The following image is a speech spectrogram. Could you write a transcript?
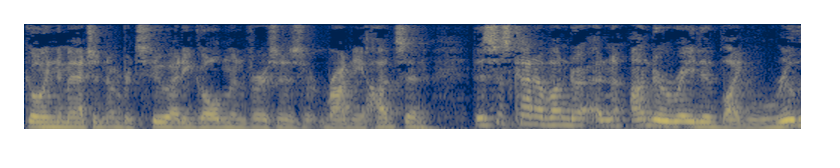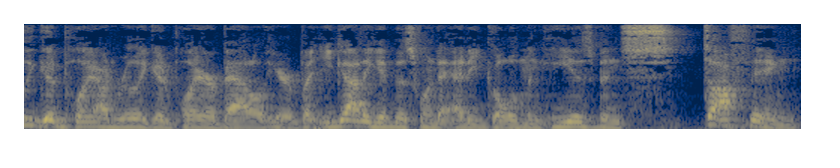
Going to match at number two, Eddie Goldman versus Rodney Hudson. This is kind of under an underrated, like really good play on really good player battle here, but you got to give this one to Eddie Goldman. He has been stuffing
